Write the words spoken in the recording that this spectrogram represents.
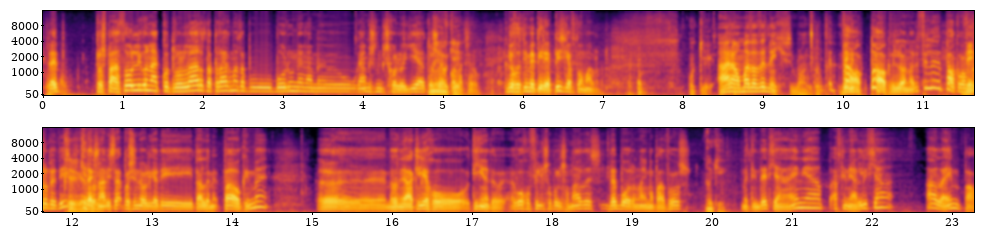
Δηλαδή προσπαθώ λίγο να κοντρολάρω τα πράγματα που μπορούν να με γαμίσουν την ψυχολογία τόσο Ναι, οκ. εύκολα, ξέρω. Νιώθω ότι είμαι επιρρεπής γι' αυτό μάλλον. Οκ. Άρα ομάδα δεν έχει στην πραγματικότητα. Δεν- ΠΑΟΚ, ΠΑΟΚ δηλώνω, ρε φίλε. ΠΑΟΚ από Δεν- μικρό παιδί. ξέρεις, Κοίταξε για να δεις πώς είναι όλοι, γιατί τα λέμε. ΠΑΟΚ είμαι. Ε, με τον Ηρακλή έχω. Τι γίνεται, εγώ έχω φίλους από όλες τις ομάδες. Δεν μπορώ να είμαι οπαδός. Οκ. Με την τέτοια έννοια, αυτή είναι η αλήθεια. Αλλά είμαι ΠΑΟΚ.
